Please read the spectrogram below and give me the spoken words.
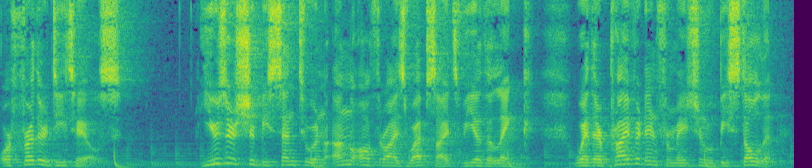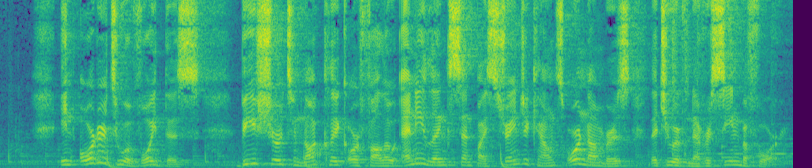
or further details. Users should be sent to an unauthorized websites via the link, where their private information will be stolen. In order to avoid this, be sure to not click or follow any links sent by strange accounts or numbers that you have never seen before.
